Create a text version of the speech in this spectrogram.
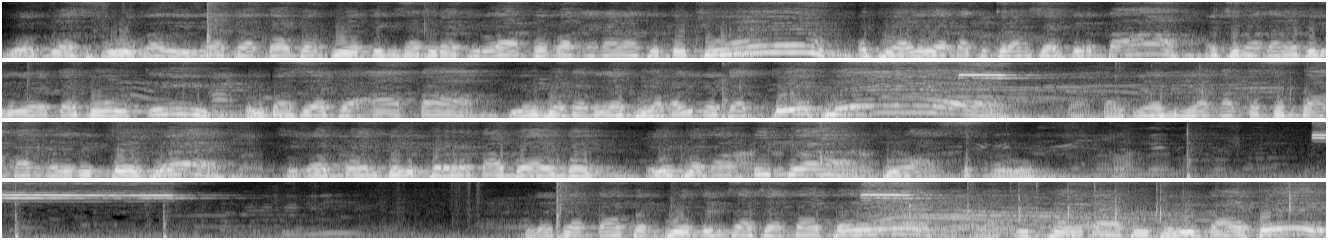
12 10 kali ini ada topeng floating saja dilakukan enak dituju bola lihat tadi siap Tirta. Jonathan lebih kali ada Mulki. Belum masih ada Ata yang buat katanya bola kali ini ada Doble tak mau menyiapkan kesempatan kali ini Doble sehingga poin beli bertambah untuk Ibu Cup 13 10 Belajar topik floating saja topik lagi bola tadi dari topik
